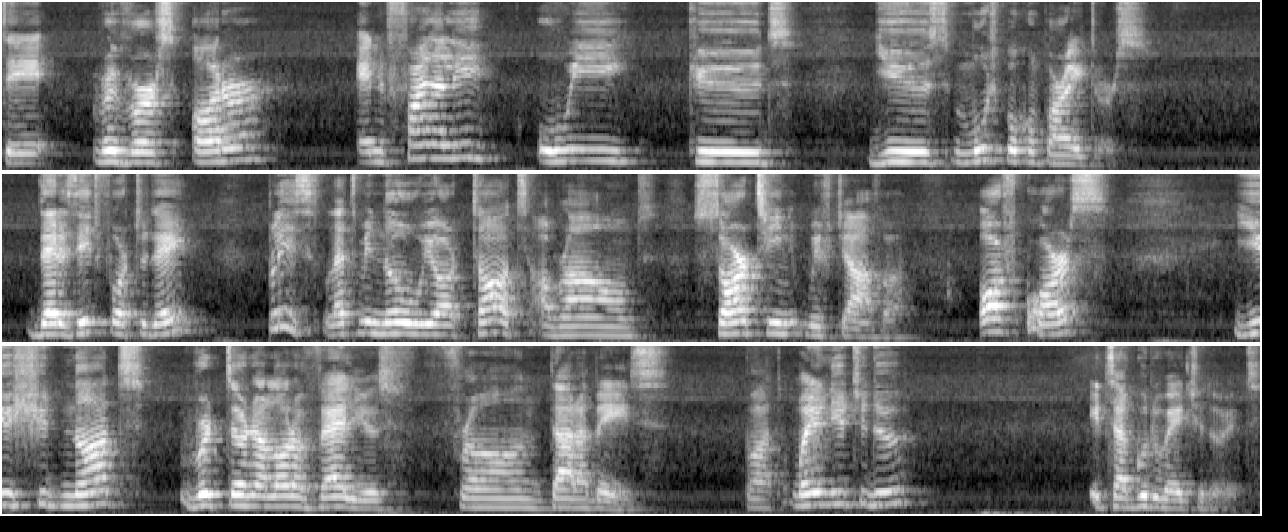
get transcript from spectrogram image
the reverse order. And finally we could use multiple comparators that is it for today please let me know your thoughts around sorting with java of course you should not return a lot of values from database but when you need to do it's a good way to do it.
